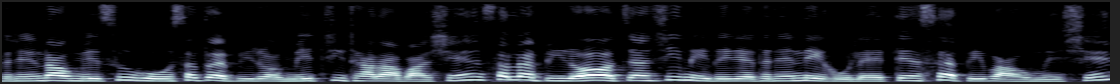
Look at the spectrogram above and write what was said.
သတင်းတောက်မေစုကိုဆက်သွယ်ပြီးတော့မေးကြည့်ထားတာပါရှင်ဆက်လက်ပြီးတော့ကြန့်ရှိနေသေးတဲ့သတင်းတွေကိုလည်းတင်ဆက်ပေးပါဦးမယ်ရှင်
